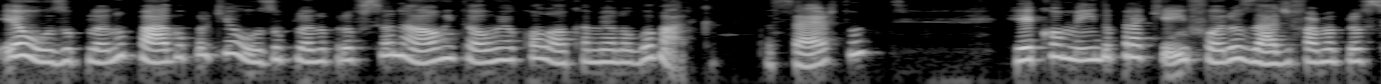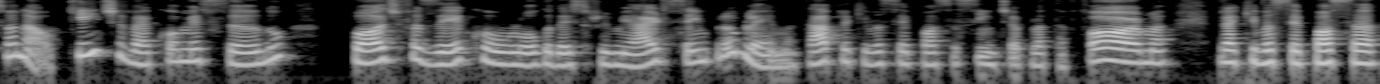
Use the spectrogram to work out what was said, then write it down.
Eu uso o plano pago, porque eu uso o plano profissional, então eu coloco a minha logomarca, tá certo? Recomendo para quem for usar de forma profissional. Quem estiver começando, pode fazer com o logo da StreamYard sem problema, tá? Para que você possa sentir a plataforma, para que você possa,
